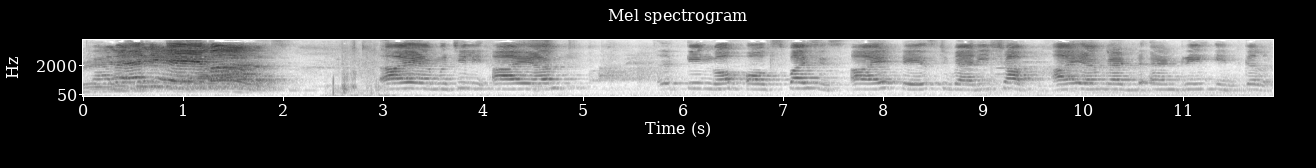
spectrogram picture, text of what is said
Vegetables. I am a chili. I am a king of all spices. I taste very sharp. I am red and green in color.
